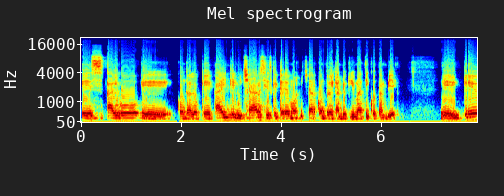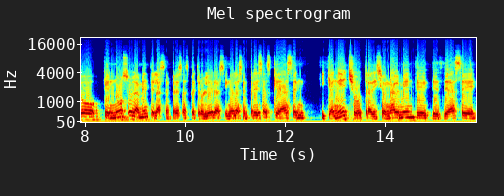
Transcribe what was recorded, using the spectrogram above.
es algo eh, contra lo que hay que luchar si es que queremos luchar contra el cambio climático también. Eh, creo que no solamente las empresas petroleras, sino las empresas que hacen y que han hecho tradicionalmente desde hace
